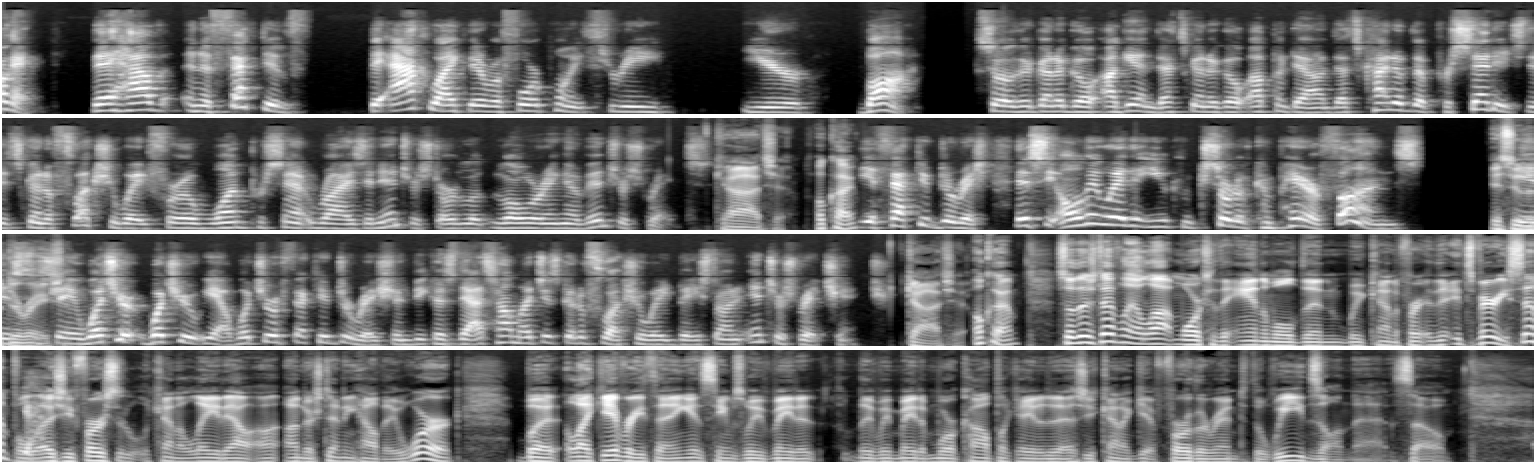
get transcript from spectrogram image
okay. They have an effective they act like they're a 4.3 year bond so they're going to go again that's going to go up and down that's kind of the percentage that's going to fluctuate for a 1% rise in interest or l- lowering of interest rates Gotcha. Okay. the effective duration it's the only way that you can sort of compare funds Through the is to duration. say what's your what's your yeah what's your effective duration because that's how much it's going to fluctuate based on interest rate change Gotcha. Okay. So there's definitely a lot more to the animal than we kind of. It's very simple Yeah. as you first kind of laid out, uh, understanding how they work. But like everything, it seems we've made it. We've made it more complicated as you kind of get further into the weeds on that. So.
